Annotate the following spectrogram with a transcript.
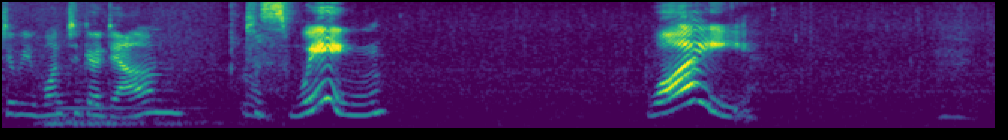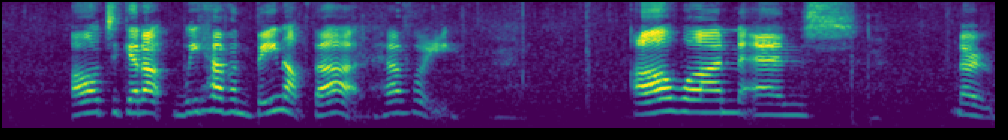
Do we want to go down to swing? Why? Oh, to get up. We haven't been up that, have we? R1 and... No.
